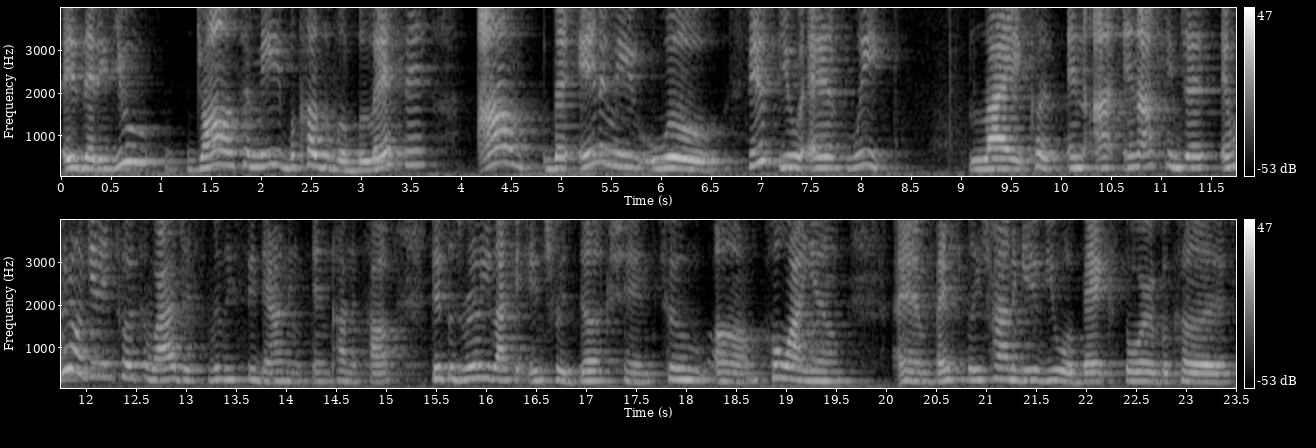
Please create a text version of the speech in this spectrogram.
is that if you drawn to me because of a blessing, I'm the enemy will sift you as weak. Like, cause and I and I can just and we don't get into it to where I just really sit down and, and kind of talk. This is really like an introduction to um who I am and basically trying to give you a backstory because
